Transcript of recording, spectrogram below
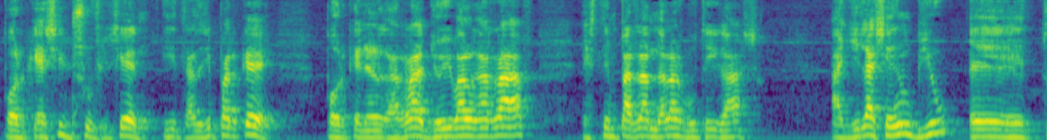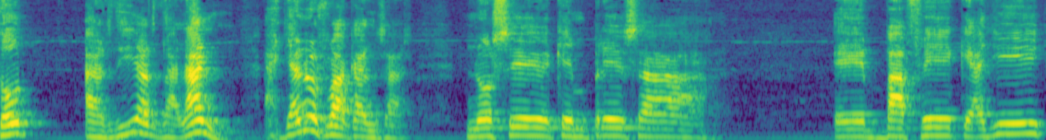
porque es insuficiente. ¿Y te dic per què? Porque en el Garraf, yo iba al Garraf, estem parlant de les botigues, allí la gent viu eh, tot els dies de l'any. Allà no es vacances. No sé què empresa eh, fer que allí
